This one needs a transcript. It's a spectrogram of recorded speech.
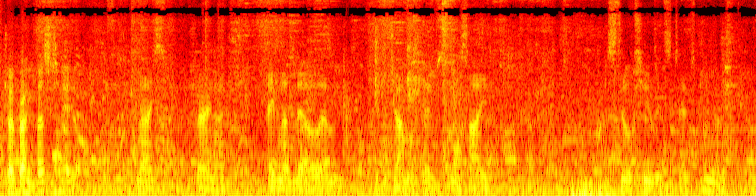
Enjoy breakfast? Nice, very nice. I even had a little um, bit of jam on toast on the side. It's still two bits of toast, but I'm, I'm.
